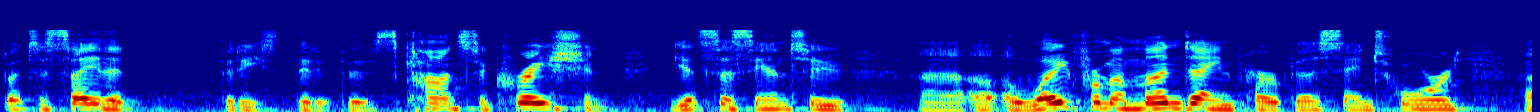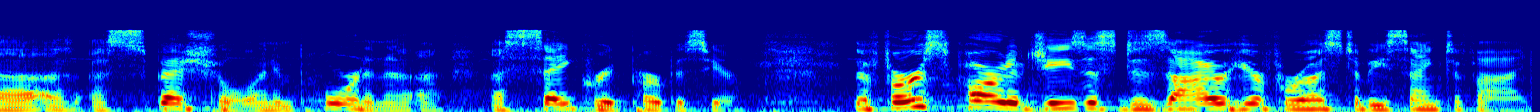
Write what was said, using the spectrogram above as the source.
But to say that, that, that this consecration gets us into uh, away from a mundane purpose and toward uh, a, a, special, an important, a, a sacred purpose here. The first part of Jesus' desire here for us to be sanctified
